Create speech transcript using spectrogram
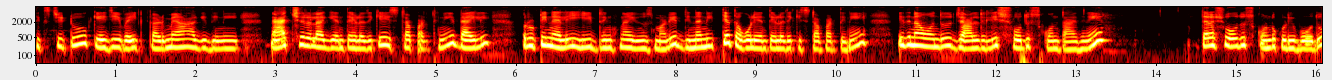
sixty two K G weight ಕಡಿಮೆ ಆಗಿದ್ದೀನಿ. ನ್ಯಾಚುರಲ್ ಆಗಿ ಅಂತ ಹೇಳೋದಕ್ಕೆ ಇಷ್ಟಪಡ್ತೀನಿ. ಡೈಲಿ ರುಟೀನಲ್ಲಿ ಈ ಡ್ರಿಂಕ್ನ ಯೂಸ್ ಮಾಡಿ ದಿನನಿತ್ಯ ತಗೊಳ್ಳಿ ಅಂತ ಹೇಳೋದಕ್ಕೆ ಇಷ್ಟಪಡ್ತೀನಿ. ಇದನ್ನು ಒಂದು ಜಾಲರಿಲಿ ಶೋಧಿಸ್ಕೊತಾ ಇದ್ದೀನಿ. ಥರ ಶೋಧಿಸ್ಕೊಂಡು ಕುಡಿಬೋದು.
